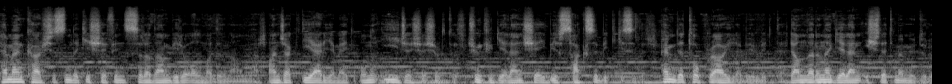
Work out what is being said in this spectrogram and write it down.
hemen karşısındaki şefin sıradan biri olmadığını anlar. Ancak diğer yemek onu iyice şaşırtır. Çünkü gelen şey bir saksı bitkisidir. Hem de toprağıyla birlikte. Yanlarına gelen işletme müdürü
